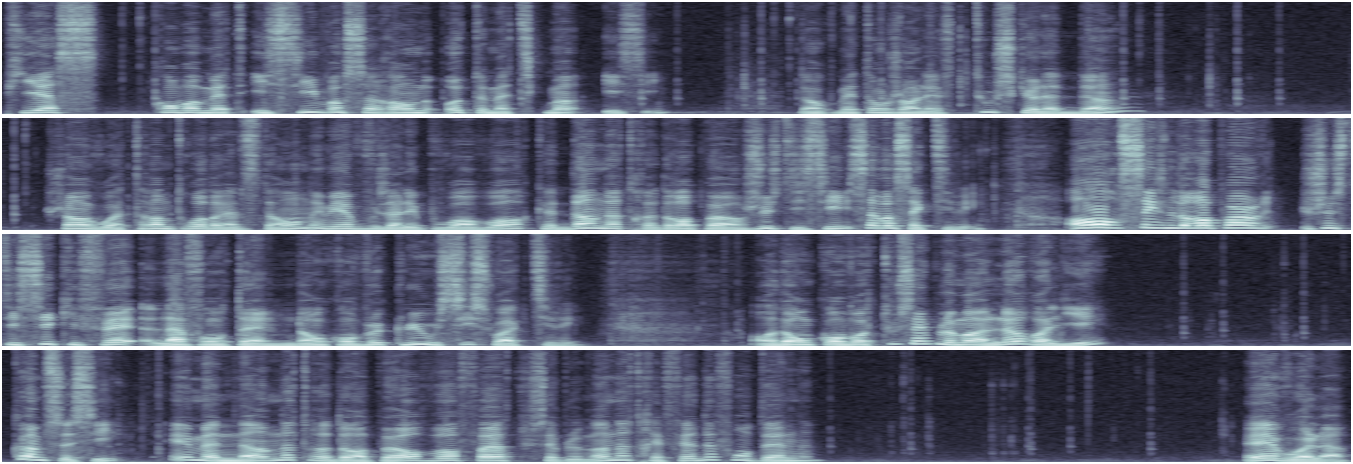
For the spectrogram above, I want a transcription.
pièce qu'on va mettre ici va se rendre automatiquement ici. Donc, mettons, j'enlève tout ce qu'il là-dedans. J'envoie 33 de redstone. Et eh bien, vous allez pouvoir voir que dans notre dropper juste ici, ça va s'activer. Or, c'est le dropper juste ici qui fait la fontaine. Donc, on veut que lui aussi soit activé. Oh, donc, on va tout simplement le relier. Comme ceci. Et maintenant, notre dropper va faire tout simplement notre effet de fontaine. Et voilà.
